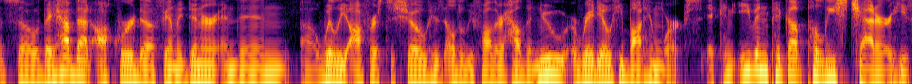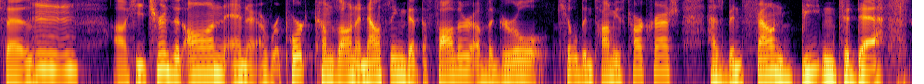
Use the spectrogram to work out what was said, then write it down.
So they have that awkward uh, family dinner, and then uh, Willie offers to show his elderly father how the new radio he bought him works. It can even pick up police chatter, he says. Uh, he turns it on, and a report comes on announcing that the father of the girl killed in Tommy's car crash has been found beaten to death.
